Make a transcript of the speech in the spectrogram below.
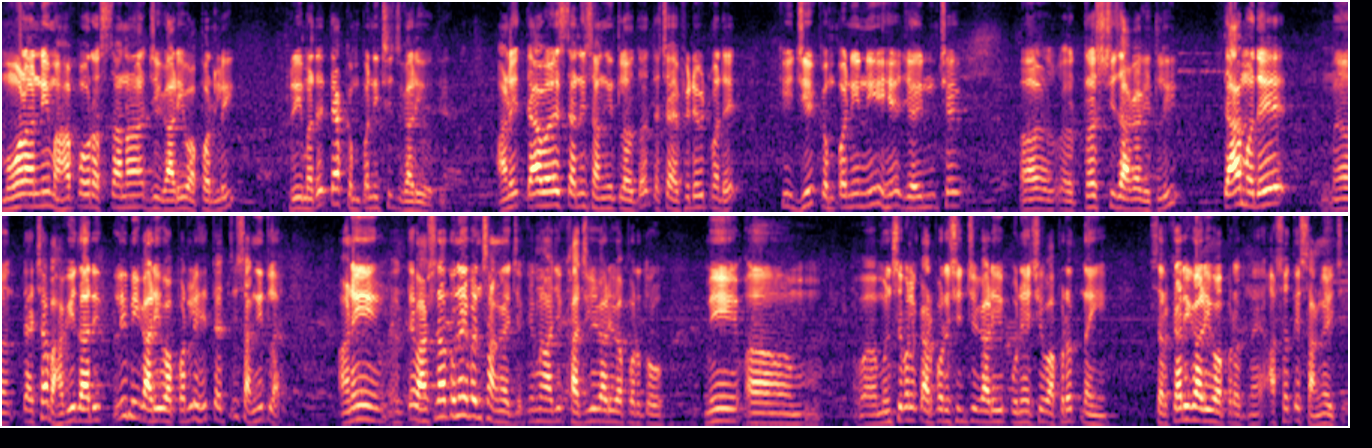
मोहळांनी महापौर असताना जी गाडी वापरली फ्रीमध्ये त्या कंपनीचीच गाडी होती. आणि त्यावेळेस त्यांनी सांगितलं होतं त्याच्या ॲफिडेविटमध्ये की जी कंपनीनी हे जैनचे ट्रस्टची जागा घेतली त्यामध्ये त्याच्या भागीदारीतली मी गाडी वापरली हे त्यांनी सांगितलं. आहे आणि ते भाषणातूनही पण सांगायचे की मी माझी खाजगी गाडी वापरतो मी म्युन्सिपल कॉर्पोरेशनची गाडी पुण्याची वापरत नाही सरकारी गाडी वापरत नाही असं ते सांगायचे.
